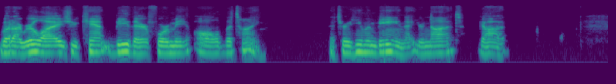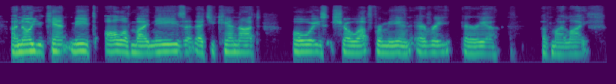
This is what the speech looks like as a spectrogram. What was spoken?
but I realize you can't be there for me all the time, that you're a human being, that you're not God. I know you can't meet all of my needs, that you cannot always show up for me in every area of my life.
